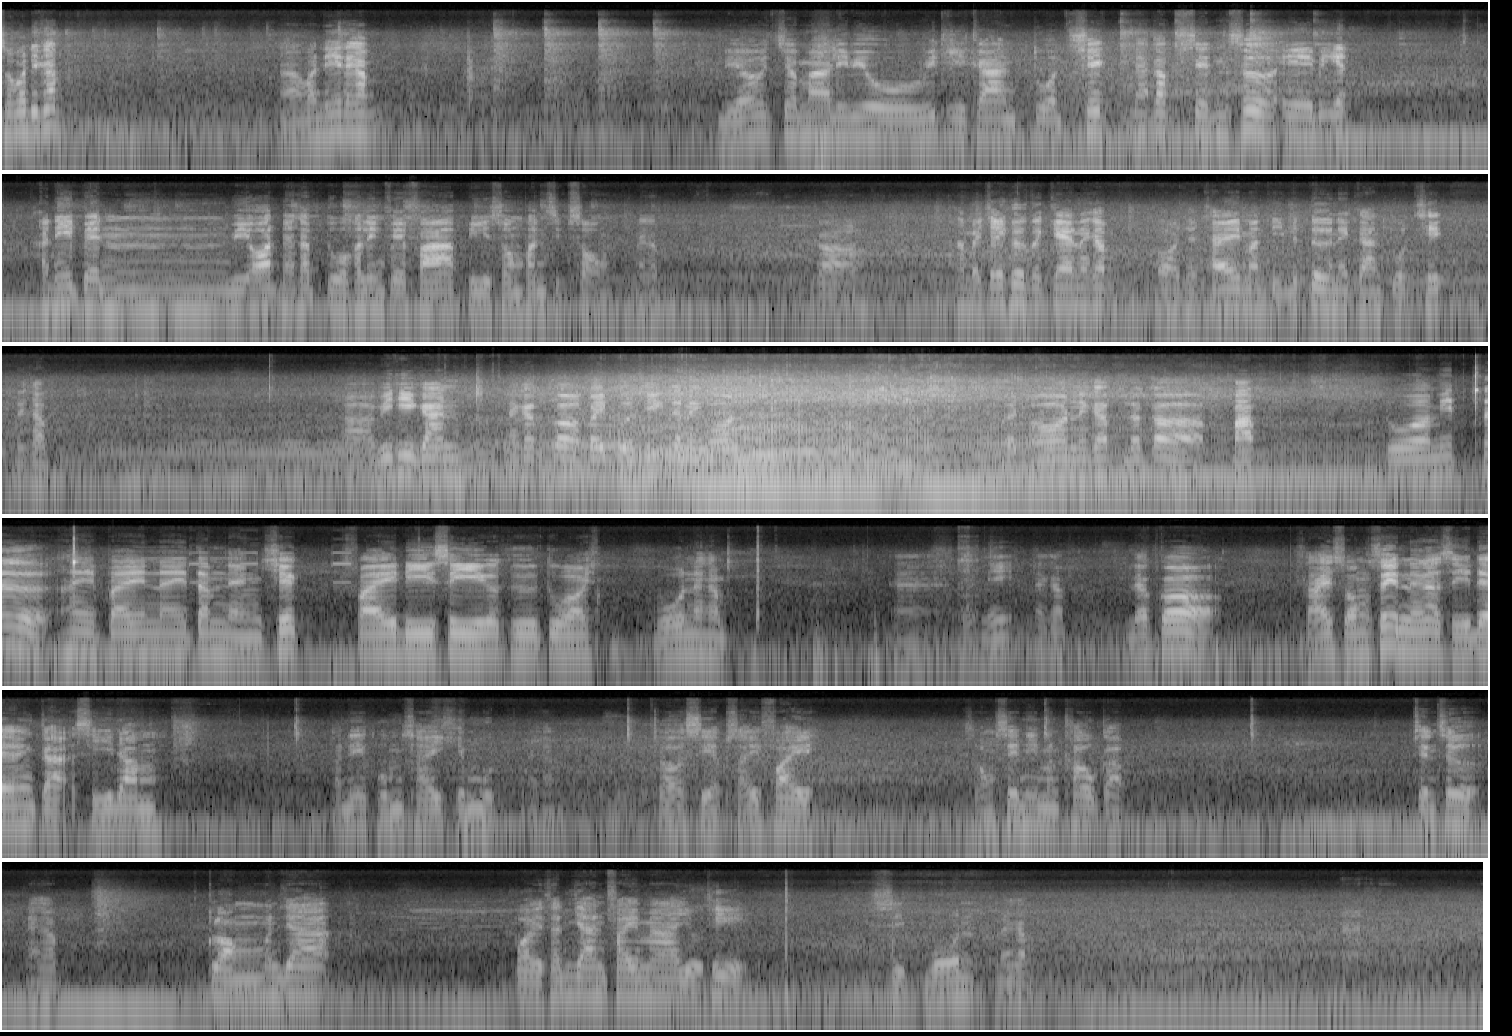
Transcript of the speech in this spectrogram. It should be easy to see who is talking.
Speaker 1: สวัสดีครับวันนี้นะครับ เดี๋ยวจะมารีวิววิธีการตรวจเช็คนะครับเซ็นเซอร์ ABS อันนี้เป็น Vios นะครับ ตัวคันเร่งไฟฟ้าปี 2012 นะครับ ก็ถ้าไม่ใช้เครื่องสแกนนะครับ ก็จะใช้มัลติมิเตอร์ในการตรวจเช็คนะครับวิธีการนะครับก็ไปเปิดเช็คตำแหน่งออนเปิดออนนะครับ แล้วก็ปรับ ตัวมิเตอร์ให้ไปในตำแหน่งเช็คไฟ DC ก็คือตัวโวลต์นะครับแบบนี้นะครับ แล้วก็สายสองเส้นนะครับสีแดงกับสีดำอันนี้ผมใช้เข็มหมุดนะครับก็เสียบสายไฟสองเส้นนี้มันเข้ากับเซนเซอร์นะครับ กล่องมันจะปล่อยสัญญาณไฟมาอยู่ที่ 10 โวลต์นะครับ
